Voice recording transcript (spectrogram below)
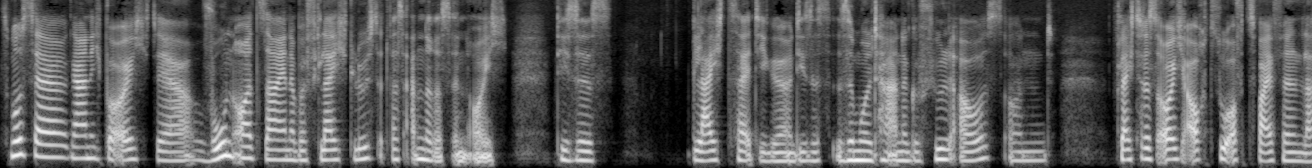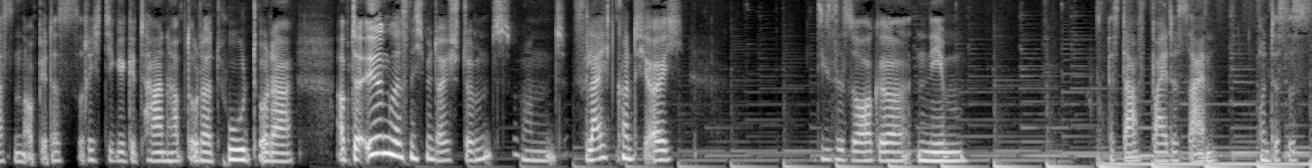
Es muss ja gar nicht bei euch der Wohnort sein, aber vielleicht löst etwas anderes in euch dieses gleichzeitige, dieses simultane Gefühl aus und Vielleicht hat es euch auch zu oft zweifeln lassen, ob ihr das Richtige getan habt oder tut oder ob da irgendwas nicht mit euch stimmt. Und vielleicht konnte ich euch diese Sorge nehmen. Es darf beides sein. Und es ist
